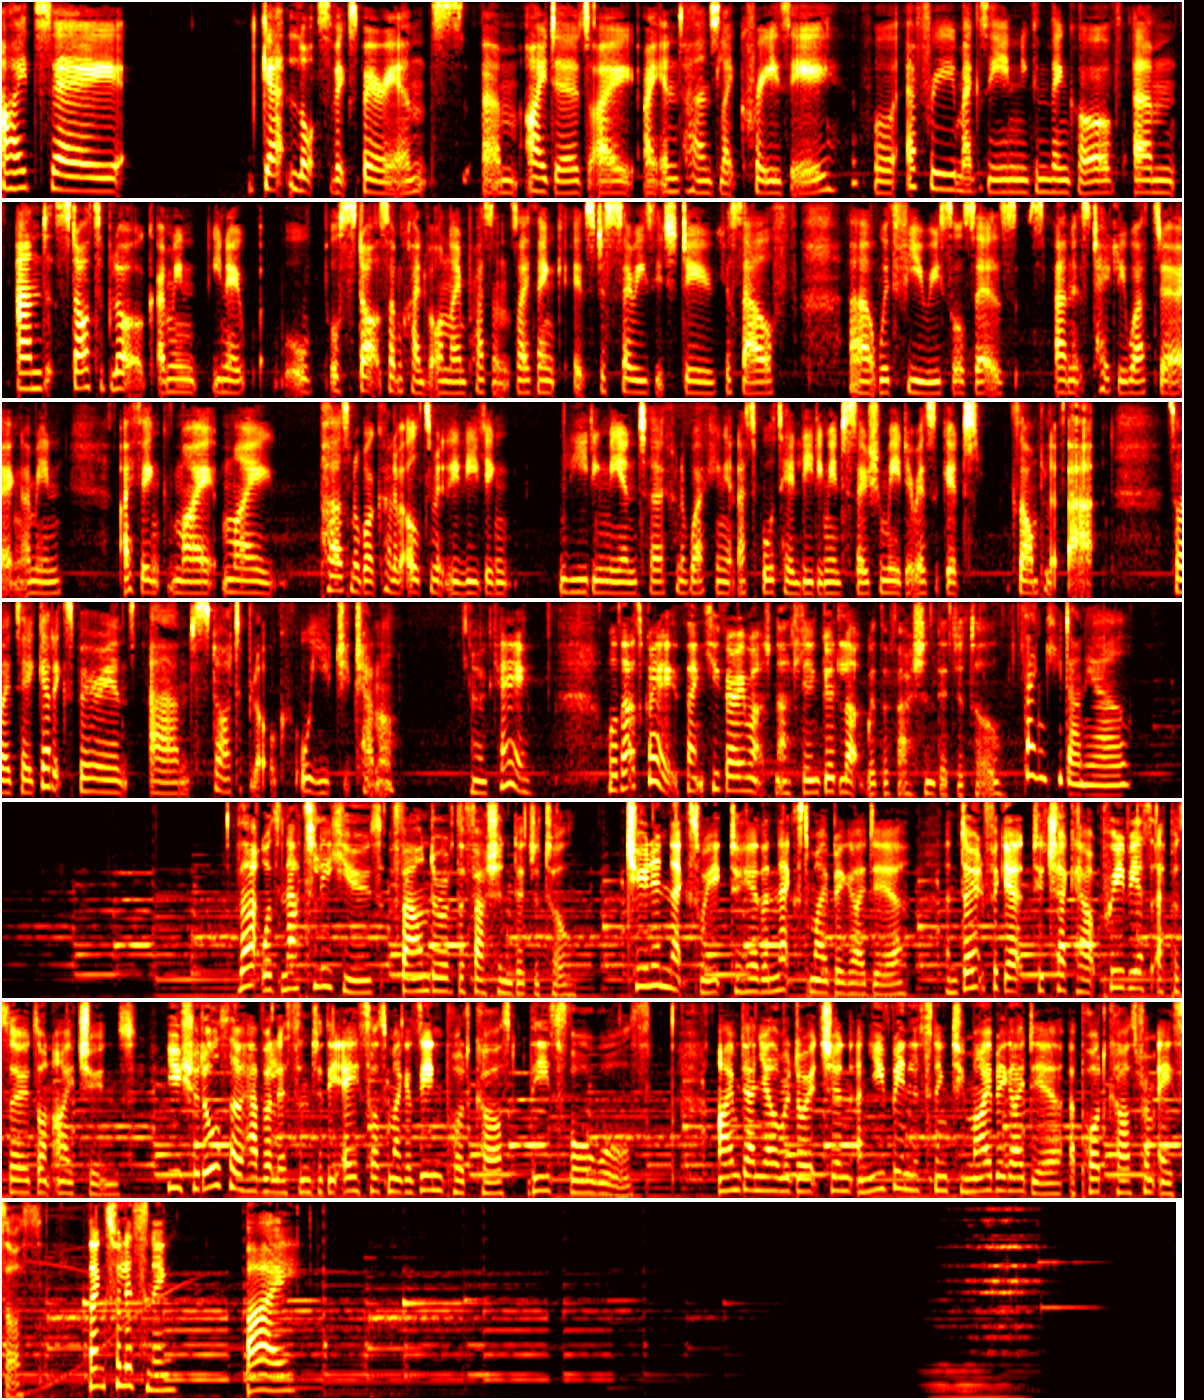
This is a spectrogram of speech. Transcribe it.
I'd say get lots of experience. Um, I did. I, I interned like crazy for every magazine you can think of um, and start a blog. I mean, you know, or, or, start some kind of online presence. I think it's just so easy to do yourself uh, with few resources and it's totally worth doing. I mean, I think my my personal blog kind of ultimately leading leading me into kind of working at net and leading me into social media is a good example of that. So I'd say get experience and start a blog or YouTube channel. Okay. Well, that's great. Thank you very much, Natalie, and good luck with the Fashion Digital. Thank you, Danielle. That was Natalie Hughes, founder of the Fashion Digital. Tune in next week to hear the next My Big Idea, and don't forget to check out previous episodes on iTunes. You should also have a listen to the ASOS magazine podcast, These Four Walls. I'm Danielle Radojcin, and you've been listening to My Big Idea, a podcast from ASOS. Thanks for listening. Bye.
